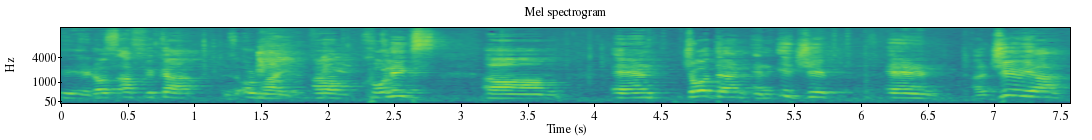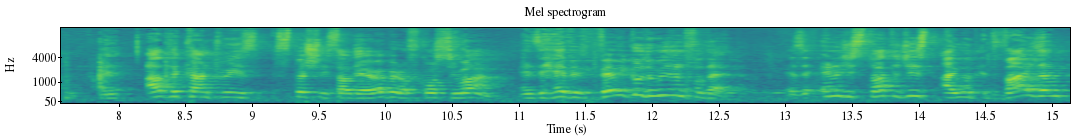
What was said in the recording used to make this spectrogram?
in North Africa, with all my colleagues, um, and Jordan and Egypt and Algeria, and other countries, especially Saudi Arabia, of course Iran. And they have a very good reason for that. As an energy strategist, I would advise them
